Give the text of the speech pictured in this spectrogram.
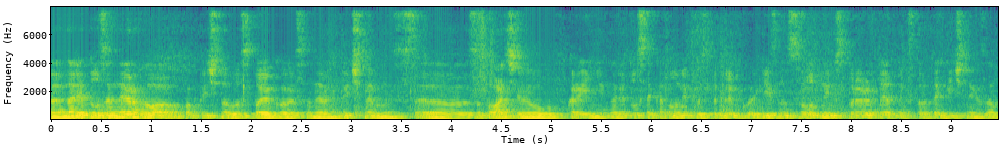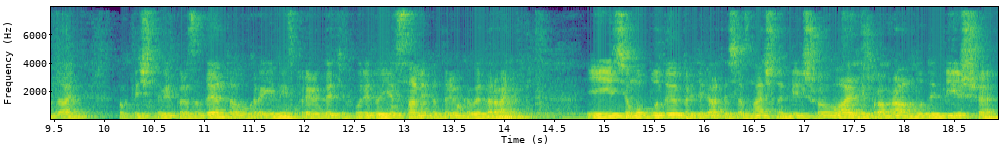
Наряду з енерго, фактично безпекою, з енергетичним е, ситуацією в країні, наряду з економікою, з підтримкою бізнесу, одним з пріоритетних стратегічних завдань, фактично від президента України і з пріоритетів уряду є саме підтримка ветеранів. І цьому буде приділятися значно більше уваги. Програм буде більше.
